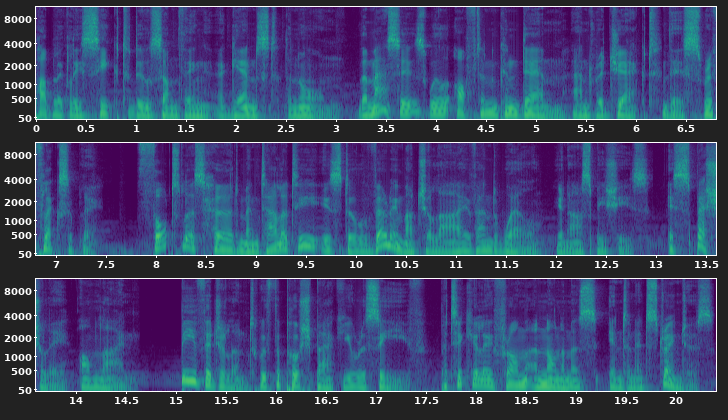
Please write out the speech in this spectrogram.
publicly seek to do something against the norm, the masses will often condemn and reject this reflexively. Thoughtless herd mentality is still very much alive and well in our species, especially online. Be vigilant with the pushback you receive, particularly from anonymous internet strangers.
